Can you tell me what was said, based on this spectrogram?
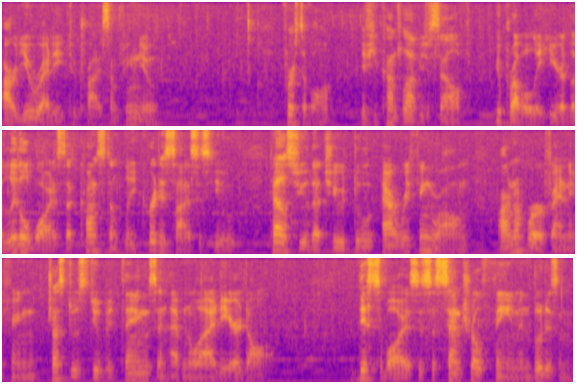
Are you ready to try something new? First of all, if you can't love yourself, you probably hear the little voice that constantly criticizes you tells you that you do everything wrong, are not worth anything, just do stupid things and have no idea at all. This voice is a central theme in Buddhism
